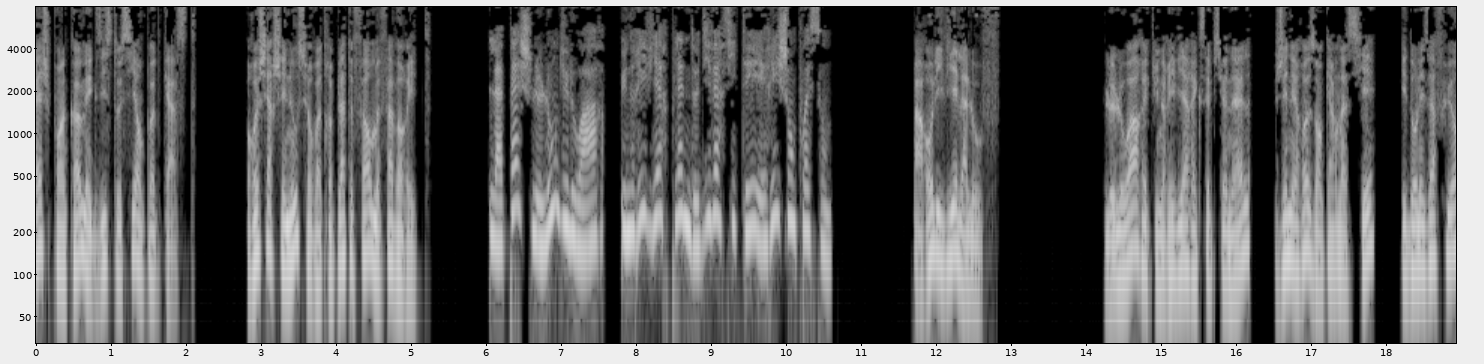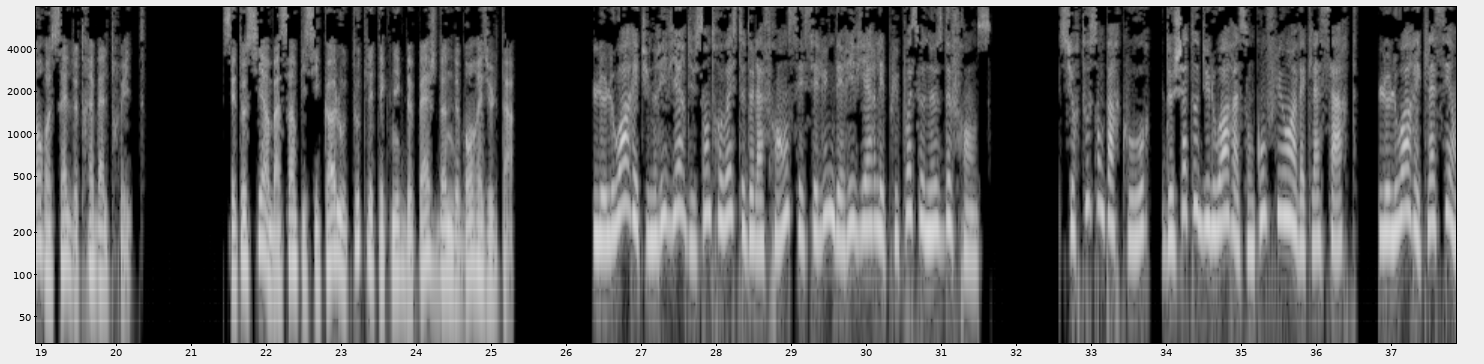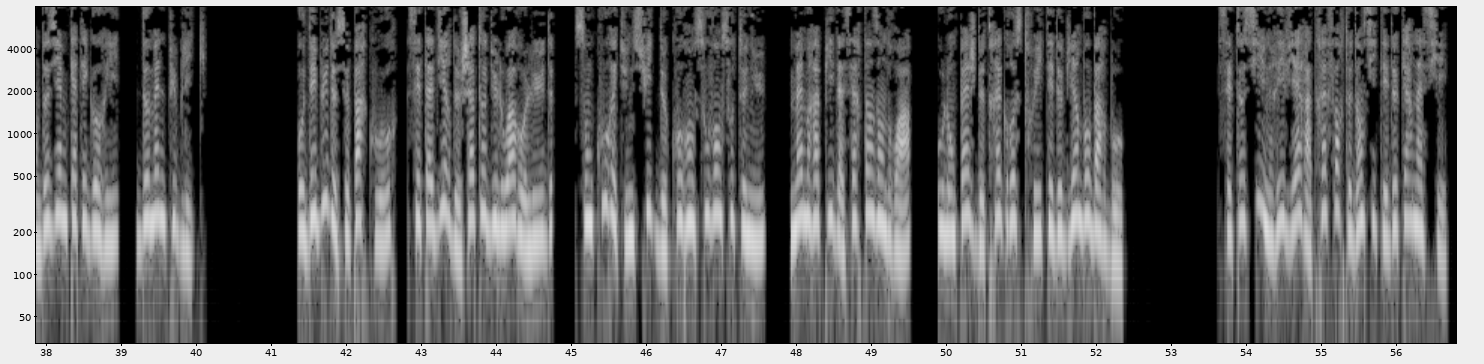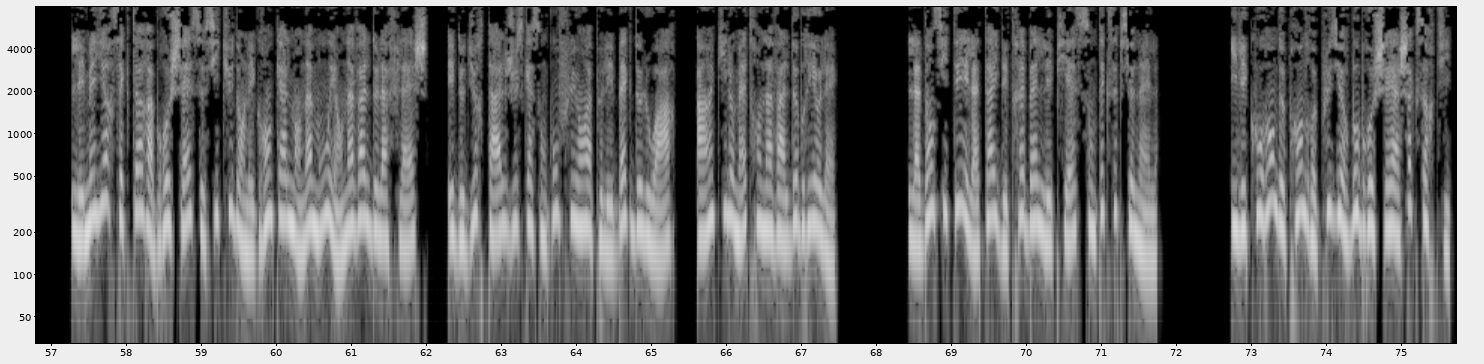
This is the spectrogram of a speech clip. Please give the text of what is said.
pêche.com existe aussi en podcast. Recherchez-nous sur votre plateforme favorite. La pêche le long du Loir, une rivière pleine de diversité et riche en poissons. Par Olivier Lalouf. Le Loir est une rivière exceptionnelle, généreuse en carnassiers, et dont les affluents recèlent de très belles truites. C'est aussi un bassin piscicole où toutes les techniques de pêche donnent de bons résultats. Le Loir est une rivière du centre-ouest de la France et c'est l'une des rivières les plus poissonneuses de France. Sur tout son parcours, de Château du Loir à son confluent avec la Sarthe, le Loir est classé en deuxième catégorie, domaine public. Au début de ce parcours, c'est-à-dire de Château du Loir au Lude, son cours est une suite de courants souvent soutenus, même rapides à certains endroits, où l'on pêche de très grosses truites et de bien beaux barbeaux. C'est aussi une rivière à très forte densité de carnassiers. Les meilleurs secteurs à Brochet se situent dans les grands calmes en amont et en aval de la Flèche, et de Durtal jusqu'à son confluent appelé Bec de Loire, à un kilomètre en aval de Briolet. La densité et la taille des très belles les pièces sont exceptionnelles. Il est courant de prendre plusieurs beaux brochets à chaque sortie.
